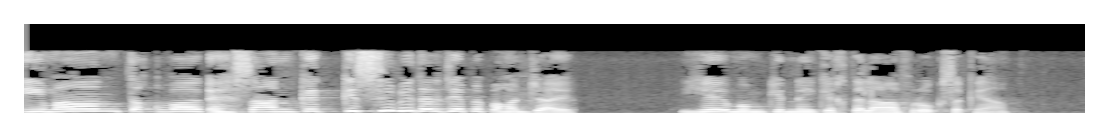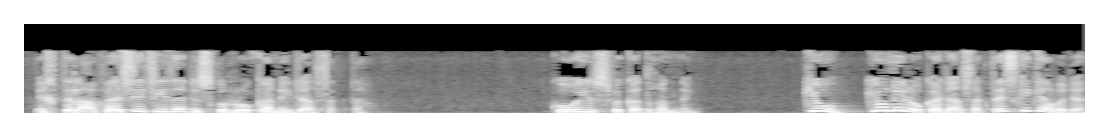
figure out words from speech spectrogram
ایمان تقوا احسان کے کسی بھی درجے پہ پہنچ جائے، یہ ممکن نہیں کہ اختلاف روک سکیں آپ۔ اختلاف ایسی چیز ہے جس کو روکا نہیں جا سکتا۔ کوئی اس پہ قدغن نہیں۔ کیوں؟ کیوں نہیں روکا جا سکتا؟ اس کی کیا وجہ ہے؟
